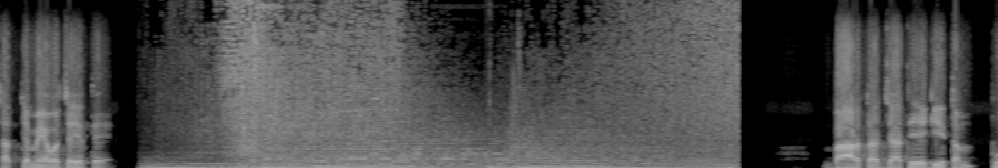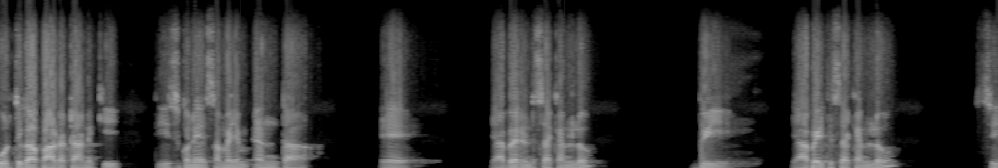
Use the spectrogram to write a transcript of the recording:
Satyameva Jayate. భారత జాతీయ గీతం పూర్తిగా పాడటానికి తీసుకునే సమయం ఎంత? ఏ యాభై రెండు సెకండ్లు. బి యాభై ఐదు సెకండ్లు సి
